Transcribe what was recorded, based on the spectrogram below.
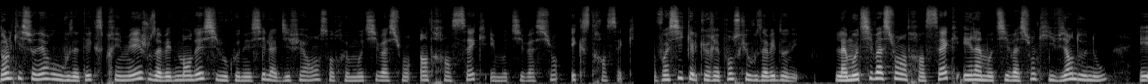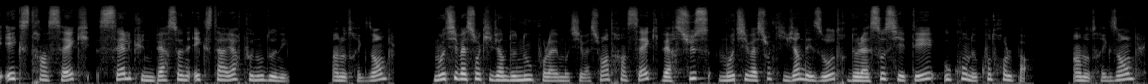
Dans le questionnaire où vous êtes exprimé, je vous avais demandé si vous connaissiez la différence entre motivation intrinsèque et motivation extrinsèque. Voici quelques réponses que vous avez données. La motivation intrinsèque est la motivation qui vient de nous, et extrinsèque, celle qu'une personne extérieure peut nous donner. Un autre exemple, Motivation qui vient de nous pour la motivation intrinsèque versus motivation qui vient des autres, de la société ou qu'on ne contrôle pas. Un autre exemple,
